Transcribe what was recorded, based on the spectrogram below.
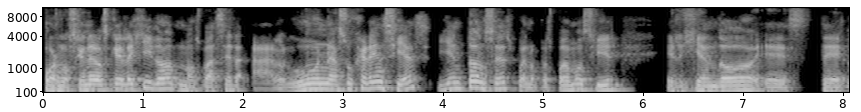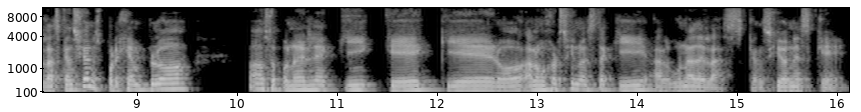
Por los géneros que he elegido nos va a hacer algunas sugerencias y entonces, bueno, pues podemos ir eligiendo este, las canciones. Por ejemplo, vamos a ponerle aquí que quiero, a lo mejor si no está aquí alguna de las canciones que,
